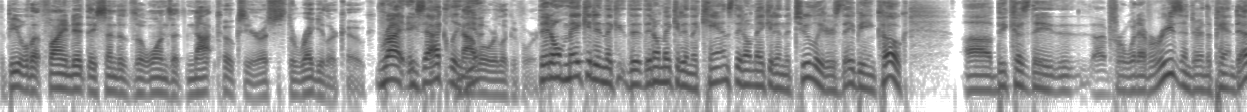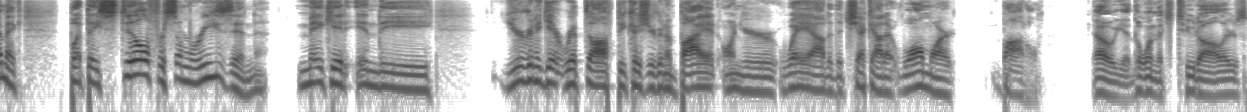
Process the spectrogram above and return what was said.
the people that find it, they send it to the ones that's not Coke Zero. It's just the regular Coke. Right, exactly. Not The- what we're looking for. they don't make it in the, the they don't make it in the cans. They don't make it in the two liters. They being Coke, uh, because they uh, for whatever reason during the pandemic, but they still for some reason make it in the. You're going to get ripped off because you're going to buy it on your way out of the checkout at Walmart bottle. Oh yeah, the one that's two dollars.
